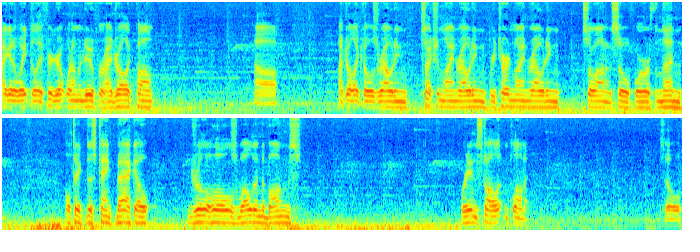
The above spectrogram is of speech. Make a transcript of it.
I gotta wait till I figure out what I'm gonna do for hydraulic pump, uh, hydraulic hose routing, suction line routing, return line routing, so on and so forth. And then I'll take this tank back out, drill the holes, weld in the bungs, reinstall it and plumb it. So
